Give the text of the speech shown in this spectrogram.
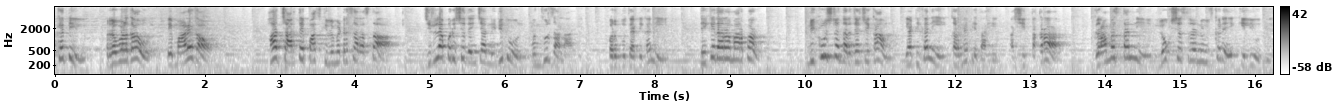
तालुक्यातील रवळगाव ते माळेगाव हा चार ते पाच किलोमीटरचा रस्ता जिल्हा परिषद यांच्या निधीतून मंजूर झाला आहे. परंतु त्या ठिकाणी ठेकेदारामार्फत निकृष्ट दर्जाचे काम या ठिकाणी करण्यात येत आहे अशी तक्रार ग्रामस्थांनी लोकशास्त्र न्यूजकडे केली होती.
